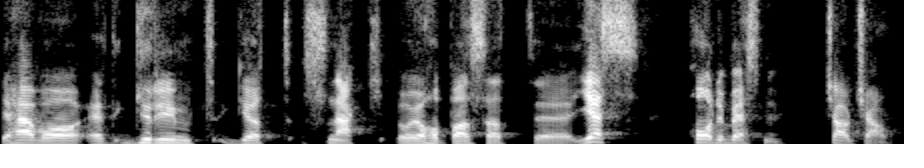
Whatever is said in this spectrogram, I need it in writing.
Det här var ett grymt gött snack och jag hoppas att, eh, yes, ha det bäst nu. Ciao, ciao.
